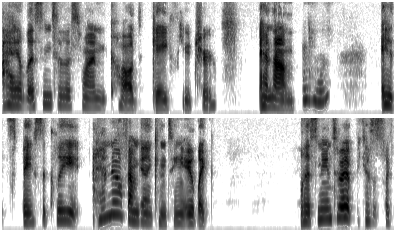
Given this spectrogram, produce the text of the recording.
I listened to this one called Gay Future. And um hmm it's basically I don't know if I'm gonna continue like listening to it because it's like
